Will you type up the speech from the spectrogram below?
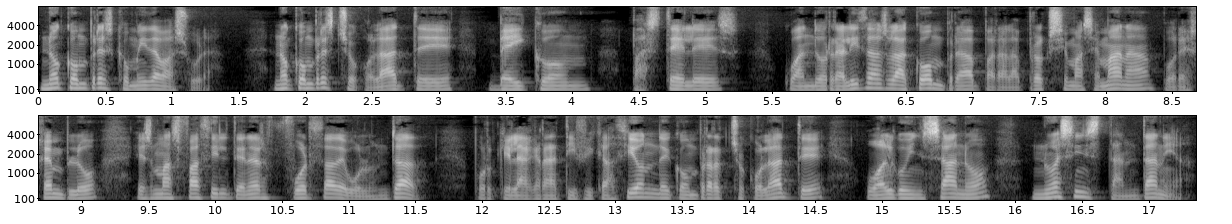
no compres comida basura. No compres chocolate, bacon, pasteles, cuando realizas la compra para la próxima semana, por ejemplo, es más fácil tener fuerza de voluntad, porque la gratificación de comprar chocolate o algo insano no es instantánea.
